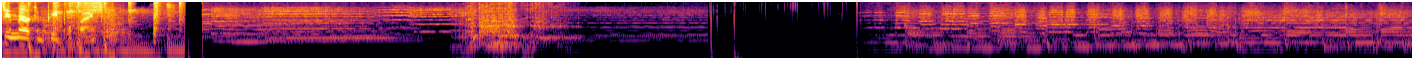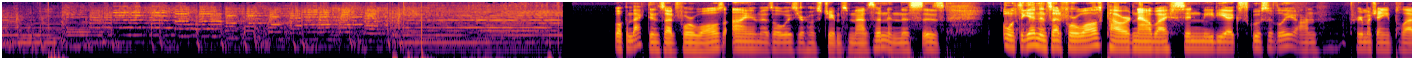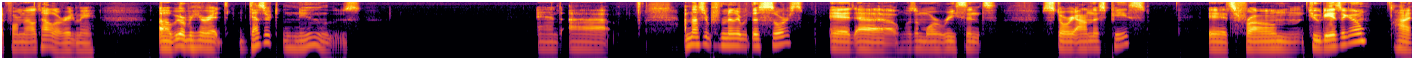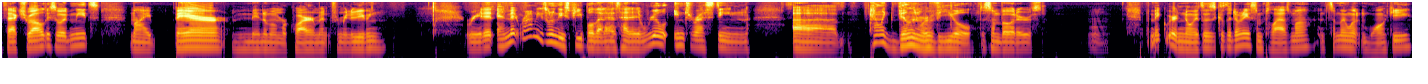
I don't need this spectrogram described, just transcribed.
the American people think. Welcome back to Inside Four Walls. I am, as always, your host, James Madison, and this is, once again, Inside Four Walls, powered now by Sin Media exclusively on pretty much any platform that'll tolerate me. Uh, we're over here at Deseret News. And, uh, I'm not super familiar with this source. It, uh, was a more recent story on this piece. It's from two days ago. High factuality, so it meets my bare minimum requirement for me to even read it. And Mitt Romney is one of these people that has had a real interesting, uh, kind of like villain reveal to some voters. Mm. But make weird noises because I donated some plasma and something went wonky,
